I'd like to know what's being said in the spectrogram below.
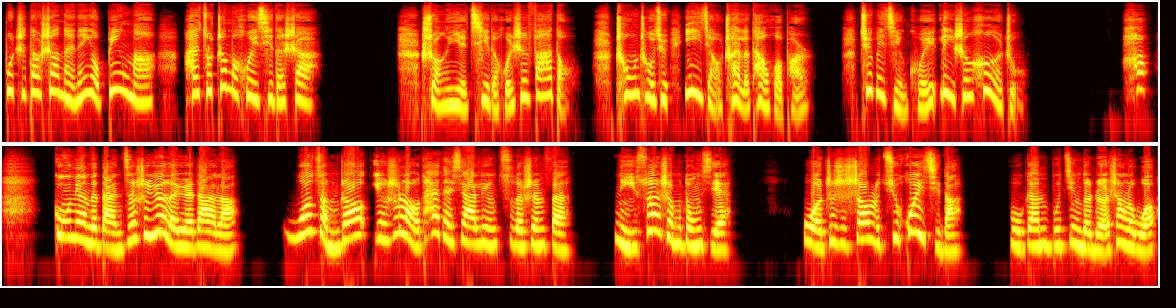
不知道少奶奶有病吗？还做这么晦气的事儿。”双叶气得浑身发抖，冲出去一脚踹了炭火盆，却被锦葵厉声喝住：“哼，姑娘的胆子是越来越大了。我怎么着也是老太太下令赐的身份，你算什么东西？我这是烧了去晦气的，不干不净的惹上了我，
